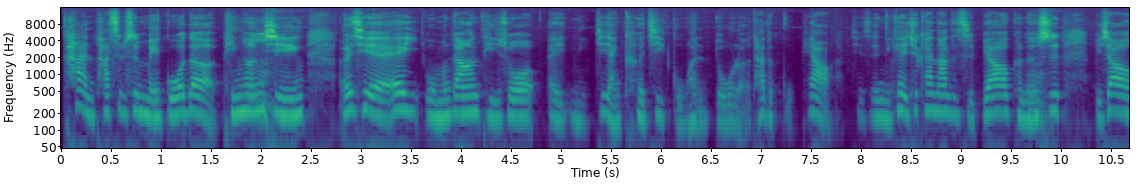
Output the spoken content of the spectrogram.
看它是不是美国的平衡型，而且诶，我们刚刚提说，诶，你既然科技股很多了，它的股票其实你可以去看它的指标，可能是比较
